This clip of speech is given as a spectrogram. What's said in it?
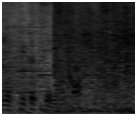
não fica assim não, tá?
